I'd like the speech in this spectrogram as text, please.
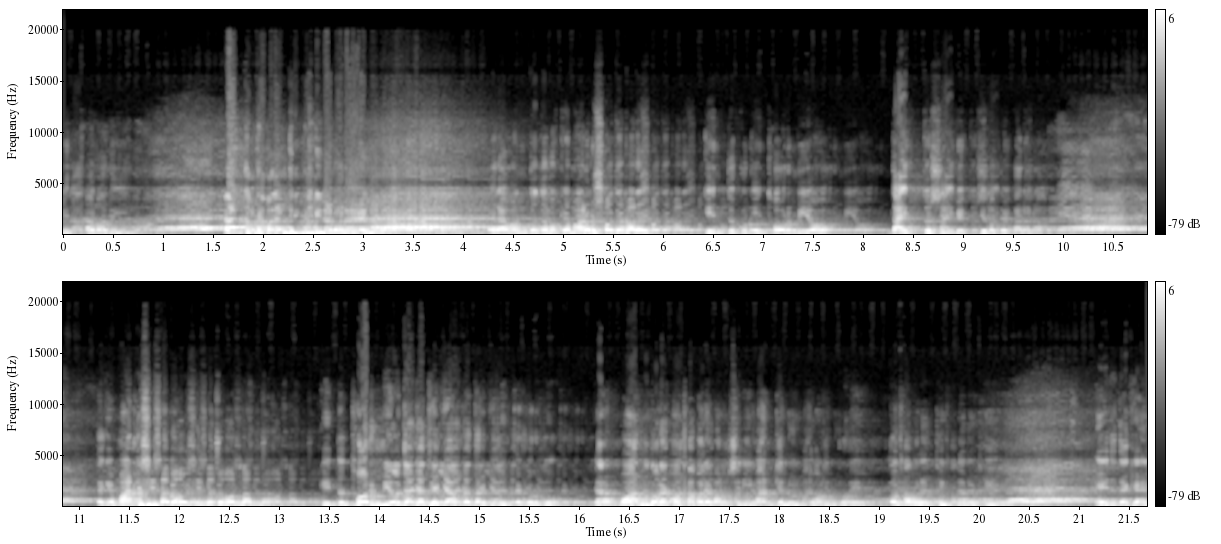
মিথ্যাবাদী। এক কথা বলেন, ঠিক কিনা বলেন? এরা অন্তত পক্ষে মানুষ হতে পারে, কিন্তু কোন ধর্মীয় দায়িত্বশীল ব্যক্তি হতে পারে না। তাকে মানুষ হিসাবে হয়েছে কিছু বললাম না। কিন্তু ধর্মীয় জায়গা থেকে আমরা তার বিরোধিতা করব। যারা মন করে কথা বলে, মানুষের ইমানকে লুণ্ঠন করে। কথা বলেন ঠিক না ঠিক এই যে দেখেন,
